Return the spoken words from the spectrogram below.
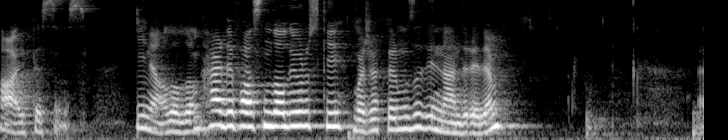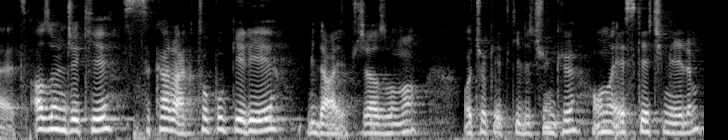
Harikasınız. Yine alalım. Her defasında alıyoruz ki bacaklarımızı dinlendirelim. Evet, az önceki sıkarak topuk geriye bir daha yapacağız onu. O çok etkili çünkü. Onu es geçmeyelim.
